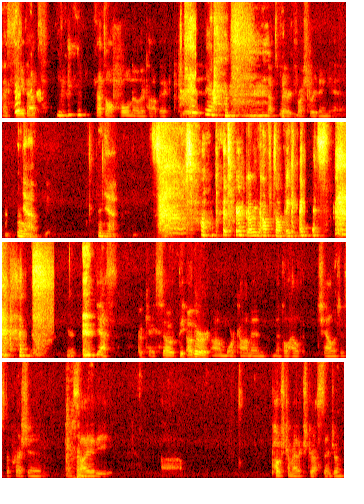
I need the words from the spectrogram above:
I see, that's that's a whole nother topic. Yeah. That's very frustrating and yeah. Yeah. So, so, but we're going off topic, I guess. yes. Okay. So the other um, more common mental health challenges: depression, anxiety, um, post-traumatic stress syndrome,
